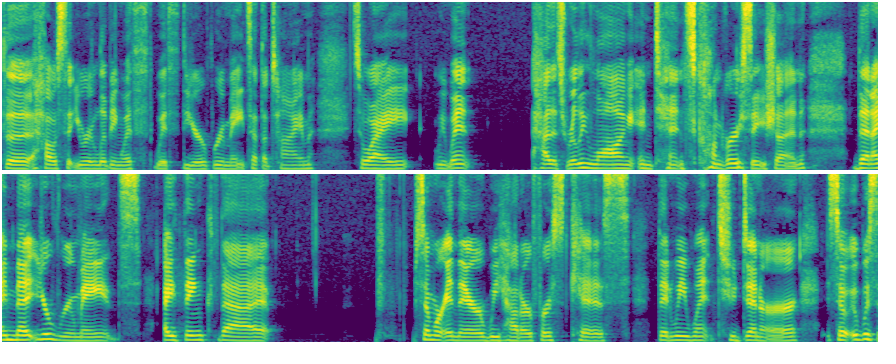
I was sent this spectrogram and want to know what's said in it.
the house that you were living with with your roommates at the time. So I we went had this really long intense conversation. Then I met your roommates. I think that somewhere in there we had our first kiss then we went to dinner so it was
